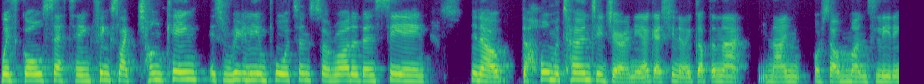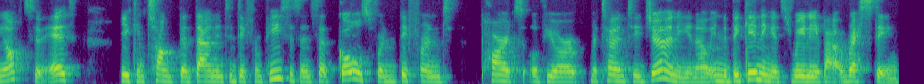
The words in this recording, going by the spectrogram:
with goal setting. Things like chunking is really important. So rather than seeing, you know, the whole maternity journey, I guess you know, you got the nine, nine or so months leading up to it. You can chunk that down into different pieces and set goals for different parts of your maternity journey. You know, in the beginning, it's really about resting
